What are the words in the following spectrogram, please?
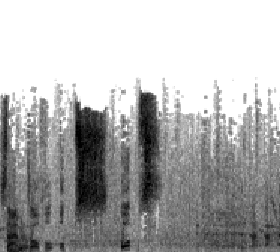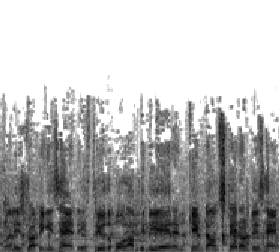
Simon Taufel. Oops, oops. Well, he's rubbing his head. He threw the ball up in the air and came down straight onto his head.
